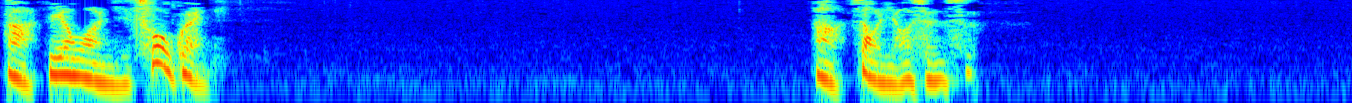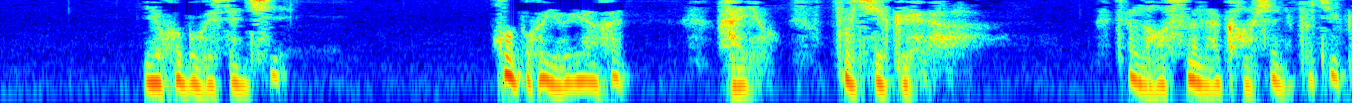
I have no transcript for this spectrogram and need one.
啊！冤枉你，错怪你！啊！造谣生事，你会不会生气？会不会有怨恨？还有不及格啊！这老师来考试，你不及格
